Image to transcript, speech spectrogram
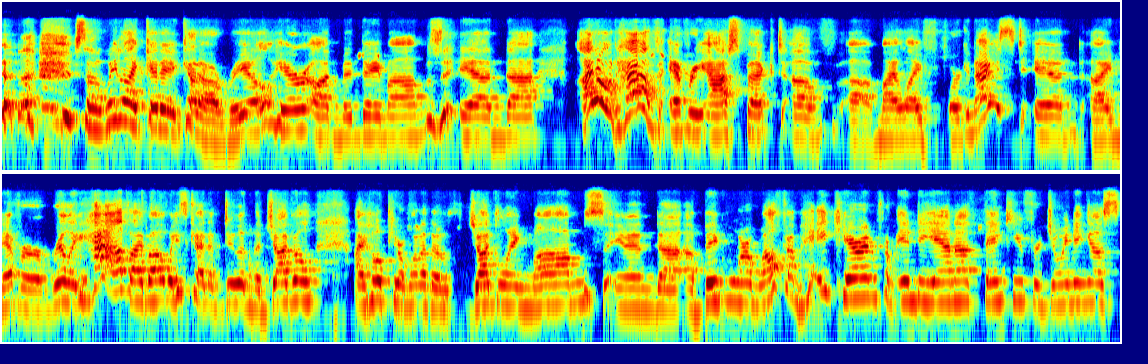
So, so, we like getting kind of real here on Midday Moms. And uh, I don't have every aspect of uh, my life organized, and I never really have. I'm always kind of doing the juggle. I hope you're one of those juggling moms, and uh, a big warm welcome. Hey, Karen from Indiana, thank you for joining us.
